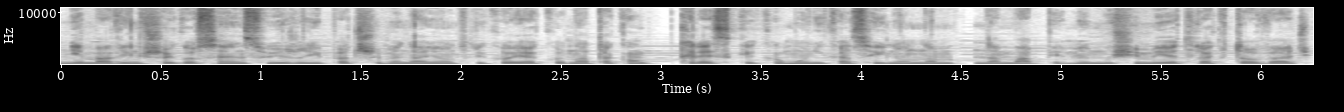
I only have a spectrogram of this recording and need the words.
nie ma większego sensu, jeżeli patrzymy na nią tylko jako na taką kreskę komunikacyjną na, na mapie. My musimy je traktować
